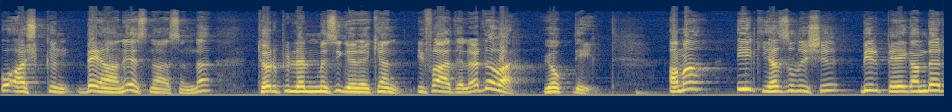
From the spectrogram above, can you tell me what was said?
O aşkın beyanı esnasında törpülenmesi gereken ifadeler de var. Yok değil. Ama ilk yazılışı bir peygamber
